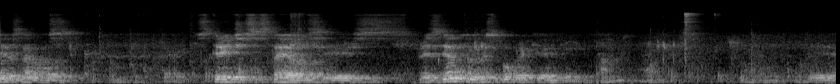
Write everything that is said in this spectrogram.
Я знаю, у вас встреча состоялась и с президентом республики. И,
